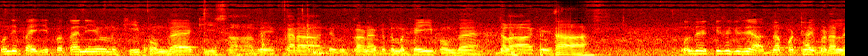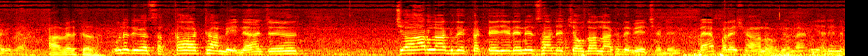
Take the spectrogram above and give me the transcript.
ਉਹਦੀ ਭਾਈ ਜੀ ਪਤਾ ਨਹੀਂ ਉਹਨੂੰ ਕੀ ਪਾਉਂਦਾ ਹੈ ਕੀ ਹਿਸਾਬ ਹੈ ਕਰਾ ਤੇ ਕਣਕ ਤੇ ਮਕਈ ਪਾਉਂਦਾ ਹੈ ਦਲਾ ਕੇ। ਹਾਂ। ਉਹਦੇ ਕਿਸੇ ਕਿਸੇ ਹੱਥ ਦਾ ਪੱਠਾ ਹੀ ਬੜਾ ਲੱਗਦਾ ਹੈ। ਹਾਂ ਬਿਲਕੁਲ। ਉਹਨੇ ਦੇਖਿਆ 7-8 ਮਹੀਨਿਆਂ ਚ 4 ਲੱਖ ਦੇ ਕੱਟੇ ਜਿਹੜੇ ਨੇ ਸਾਡੇ 14 ਲੱਖ ਦੇ ਵੇਚ ਛੱਡੇ ਨੇ। ਮੈਂ ਪਰੇਸ਼ਾਨ ਹੋ ਗਿਆ ਮੈਂ ਕਿਹਾ ਯਾਰ ਇਹਨੇ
